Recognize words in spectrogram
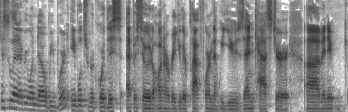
just to let everyone know, we weren't able to record this episode on our regular platform that we use, Zencastr, um, and it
